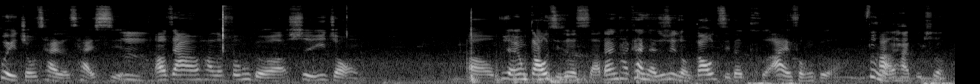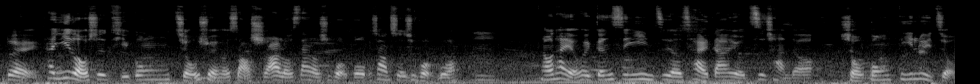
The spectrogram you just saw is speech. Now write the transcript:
贵州菜的菜系，嗯然后加上它的风格是一种，呃，我不喜欢用高级这个词啊，但是它看起来就是一种高级的可爱风格，氛围还不错。对，它一楼是提供酒水和小吃，二楼、三楼是火锅。我们上次吃的是火锅，嗯，然后它也会更新应季的菜单，有自产的手工低滤酒，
